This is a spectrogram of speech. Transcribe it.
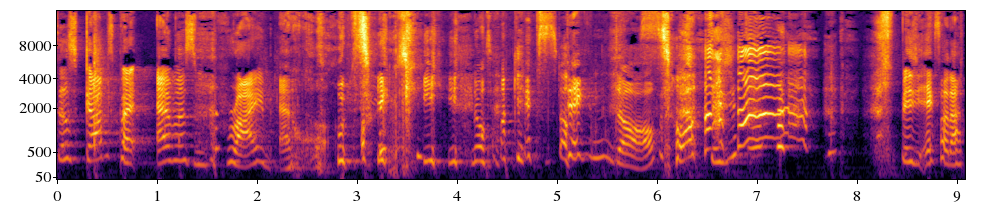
Das gab's bei Amazon Prime Erotik-Kino. Deggendorf. So. Bin ich, bin ich extra nach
